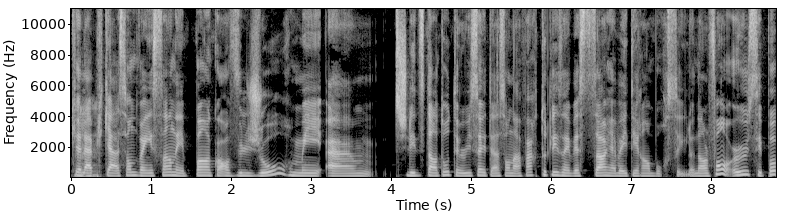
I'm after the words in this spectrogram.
que Hmm. l'application de Vincent n'ait pas encore vu le jour, mais euh, je l'ai dit tantôt, Teresa était à son affaire, tous les investisseurs y avaient été remboursés. là. Dans le fond, eux, c'est pas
